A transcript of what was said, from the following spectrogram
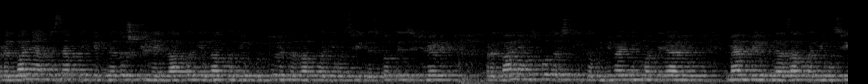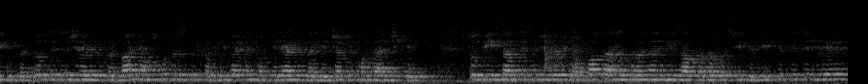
придбання антисептиків для дошкільних закладів, закладів культури та закладів освіти 100 тисяч гривень, придбання господарських та будівельних матеріалів, меблів для закладів освіти 500 тисяч гривень, придбання господарських та будівельних матеріалів для дитячих майданчиків 150 тисяч гривень, оплата електроенергії в закладах освіти 200 тисяч гривень,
